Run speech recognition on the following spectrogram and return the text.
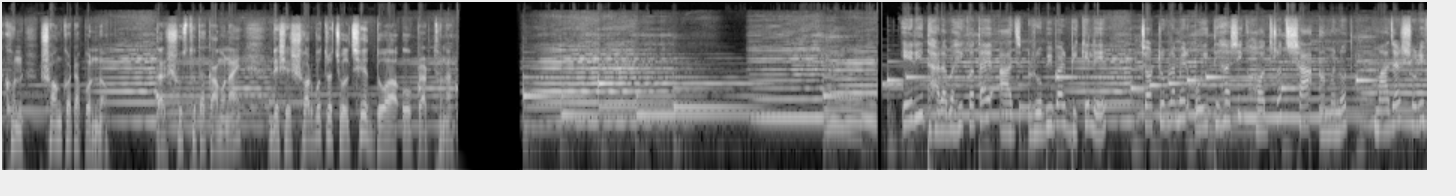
এখন সংকটাপন্ন। তার সুস্থতা কামনায় দেশের সর্বত্র চলছে দোয়া ও প্রার্থনা। এরই ধারাবাহিকতায় আজ রবিবার বিকেলে চট্টগ্রামের ঐতিহাসিক হজরত শাহ আমানত মাজার শরীফ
